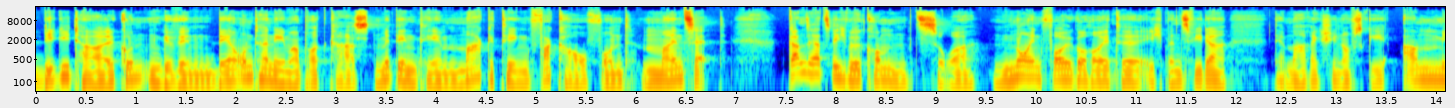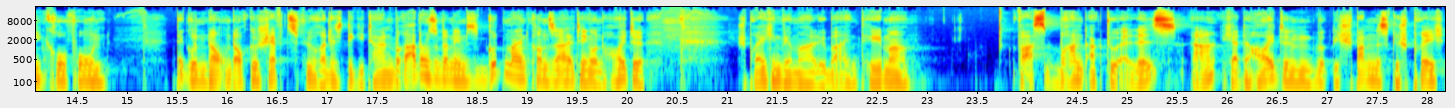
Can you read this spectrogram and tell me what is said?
Digital Kundengewinn, der Unternehmer-Podcast mit den Themen Marketing, Verkauf und Mindset. Ganz herzlich willkommen zur neuen Folge heute. Ich bin's wieder, der Marek Schinowski am Mikrofon, der Gründer und auch Geschäftsführer des digitalen Beratungsunternehmens Goodmind Consulting und heute sprechen wir mal über ein Thema, was brandaktuell ist. Ja, ich hatte heute ein wirklich spannendes Gespräch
